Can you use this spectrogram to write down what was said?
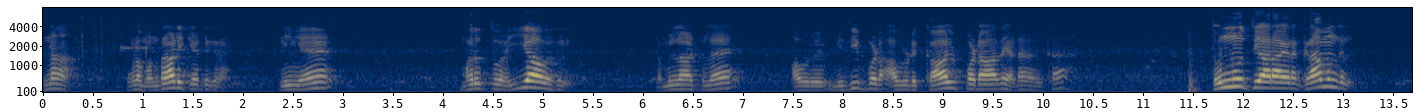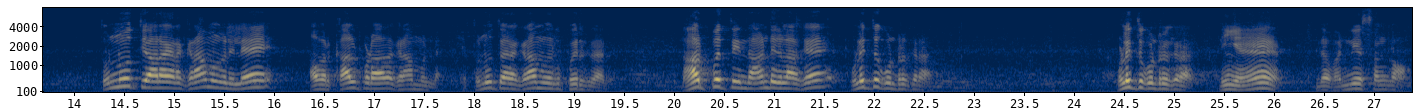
அண்ணா உங்களை மன்றாடி கேட்டுக்கிறேன். நீங்கள் மருத்துவர் ஐயா அவர்கள். தமிழ்நாட்டில் அவர் மிதிப்பட அவருடைய கால் படாத இடம் இருக்கா? தொண்ணூற்றி ஆறாயிரம் கிராமங்கள். தொண்ணூற்றி ஆறாயிரம் கிராமங்களிலே அவர் கால்படாத கிராமம் இல்லை. தொண்ணூற்றி ஆறாயிரம் கிராமங்களுக்கு போயிருக்கிறார். நாற்பத்தைந்து ஆண்டுகளாக உழைத்து கொண்டிருக்கிறார். உழைத்து கொண்டிருக்கிறார். நீங்கள் இந்த வன்னிய சங்கம்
